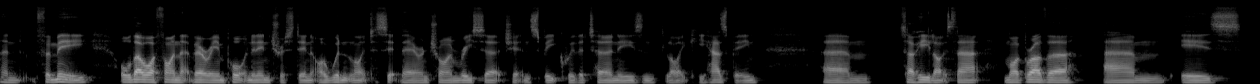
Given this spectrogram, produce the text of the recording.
and for me, although I find that very important and interesting, I wouldn't like to sit there and try and research it and speak with attorneys and like he has been. Um, so he likes that. My brother um, is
